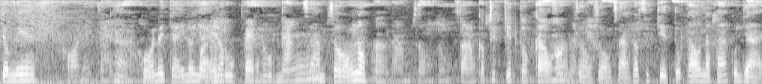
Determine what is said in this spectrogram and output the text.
เจ้าแม่ขอในใจ ค่ะ ขอในใจเนาะบ่ยายได้เนาะรูปแป้งรูปหยังสามสองเนาะเออสามสองสองสามกับสิบเจ็ดตัวเก่าเฮาสามนั่นสองแหละสองสามกับสิบเจ็ดตัวเก้านะคะ คุณยาย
